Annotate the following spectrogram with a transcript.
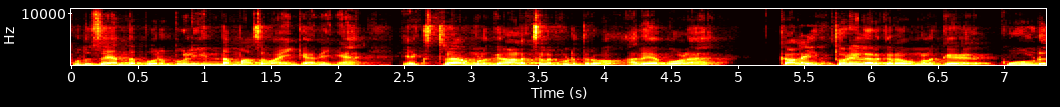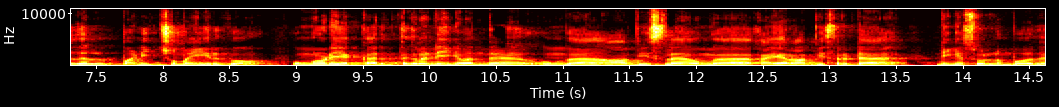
புதுசாக எந்த பொறுப்புகளையும் இந்த மாதம் வாங்கிக்காதீங்க. எக்ஸ்ட்ரா உங்களுக்கு அலைச்சலை கொடுத்துரும். அதே போல் கலைத்துறையில் இருக்கிறவங்களுக்கு கூடுதல் பணிச்சுமை இருக்கும். உங்களுடைய கருத்துக்களை நீங்கள் வந்து உங்கள் ஆஃபீஸில் உங்கள் ஹையர் ஆஃபீஸர்கிட்ட நீங்கள் சொல்லும்போது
